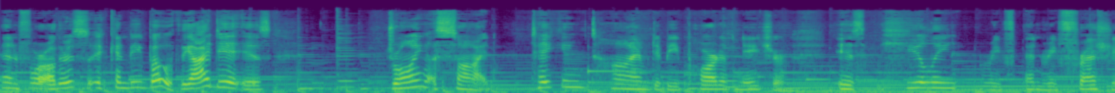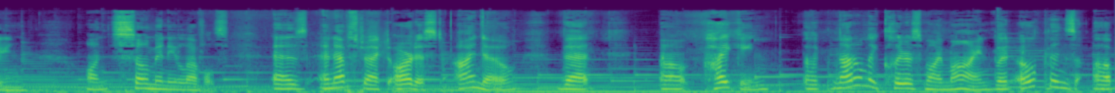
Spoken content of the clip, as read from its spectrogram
and for others, it can be both. The idea is drawing aside, taking time to be part of nature is healing and refreshing on so many levels. As an abstract artist, I know that uh, hiking uh, not only clears my mind, but opens up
